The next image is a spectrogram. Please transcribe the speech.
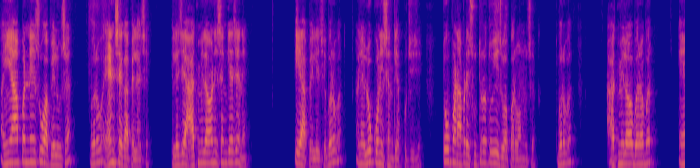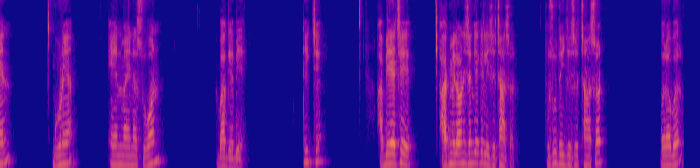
અહીંયા આપણને શું આપેલું છે? બરાબર? હેન્ડશેક આપેલા છે. એટલે જે હાથ મિલાવવાની સંખ્યા છે ને એ આપેલી છે, બરોબર? અને લોકોની સંખ્યા પૂછી છે. તો પણ આપણે સૂત્ર તો એ જ વાપરવાનું છે, બરોબર? હાથ મિલાવો બરાબર. એન ગુણ્યા એન માઇનસ વન ભાગ્યા બે. ઠીક છે? આ બે છે. હાથ મિલાવવાની સંખ્યા કેટલી છે? છાસઠ. તો શું થઈ જશે? છાસઠ બરાબર.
